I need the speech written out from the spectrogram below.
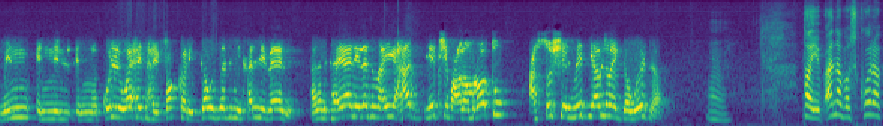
من إن ال- إن كل واحد هيفكر يتجوز لازم يخلي باله. أنا متهيألي لازم أي حد يكشف على مراته على ال social media قبل ما يتجوزها. مم. طيب أنا بشكرك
